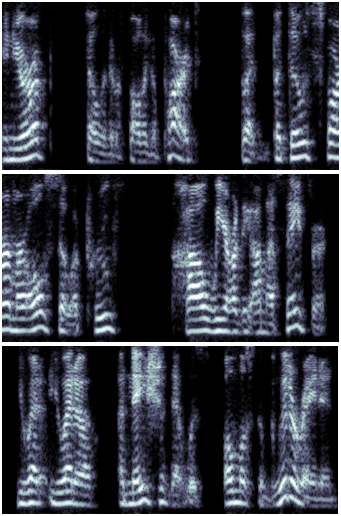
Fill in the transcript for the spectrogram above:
in Europe, felt like they were falling apart. But but those sforim are also a proof how we are the Am HaSefer. You had you had a, a nation that was almost obliterated,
